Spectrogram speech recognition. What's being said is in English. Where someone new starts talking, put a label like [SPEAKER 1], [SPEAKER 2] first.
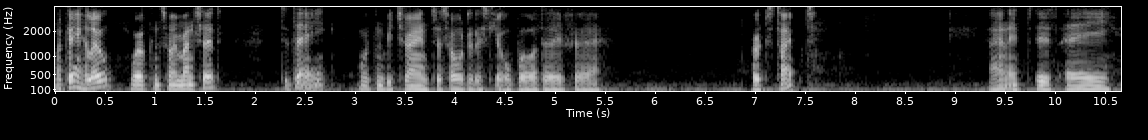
[SPEAKER 1] Okay, hello, welcome to my man shed. Today we're going to be trying to solder this little board I've uh, prototyped. And it is a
